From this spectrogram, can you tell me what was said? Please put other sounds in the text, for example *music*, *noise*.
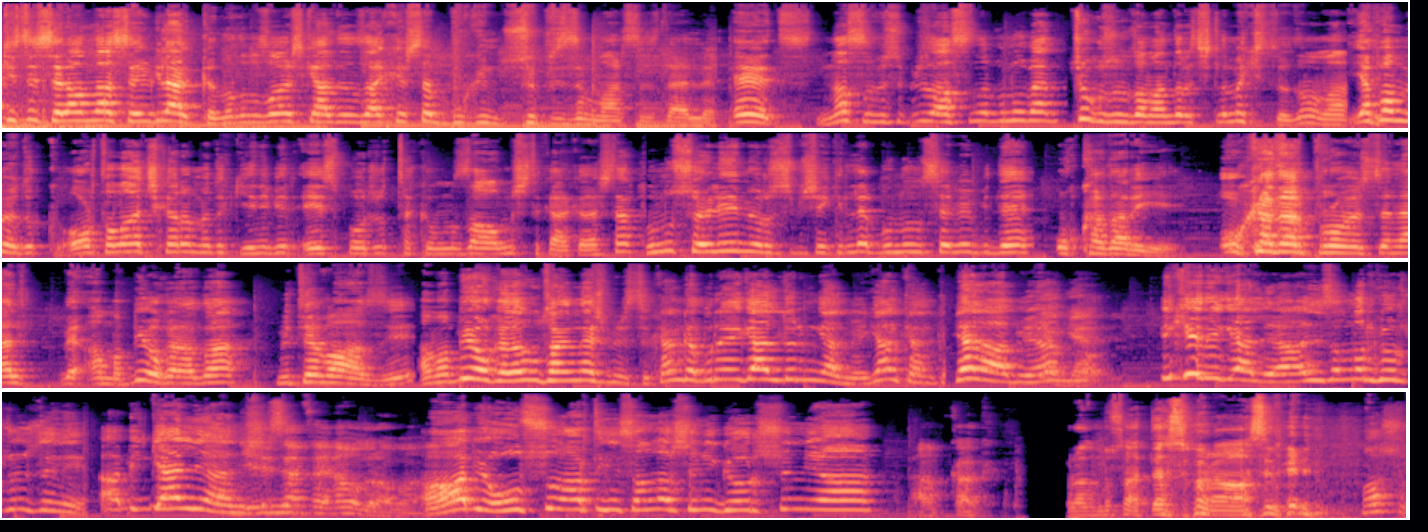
Herkese selamlar sevgiler kanalımıza hoş geldiniz arkadaşlar bugün sürprizim var sizlerle Evet nasıl bir sürpriz aslında bunu ben çok uzun zamandır açıklamak istiyordum ama yapamıyorduk ortalığa çıkaramıyorduk yeni bir e-sporcu takımımızı almıştık arkadaşlar Bunu söyleyemiyoruz hiçbir şekilde bunun sebebi de o kadar iyi o kadar profesyonel ve ama bir o kadar da mütevazi ama bir o kadar utangaç birisi. Kanka buraya gel diyorum gelmiyor. Gel kanka. Gel abi ya. Gel, gel. Bir kere gel ya. İnsanlar görsün seni. Abi gel yani. şimdi. Gelirsen fena olur ama. Abi olsun artık insanlar seni görsün ya. Tamam kalk. Buranın bu saatten sonra ağası benim. Nasıl?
